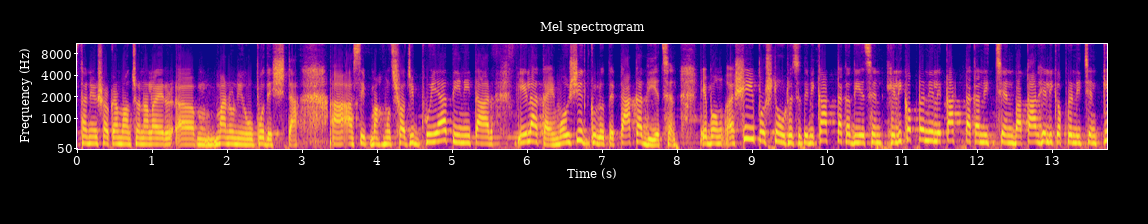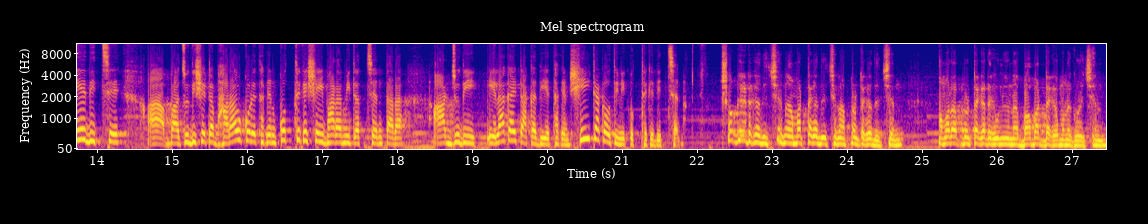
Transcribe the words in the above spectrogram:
স্থানীয় সরকার মন্ত্রণালয়ের মাননীয় উপদেষ্টা আসিফ মাহমুদ সজীব ভুইয়া, তিনি তার এলাকায় মসজিদগুলোতে টাকা দিয়েছেন এবং সেই প্রশ্ন উঠেছে, তিনি কার টাকা দিয়েছেন, হেলিকপ্টার নিলে কার টাকা নিচ্ছেন বা কার হেলিকপ্টার নিচ্ছেন, কে দিচ্ছে বা যদি সেটা ভাড়াও করে থাকেন, কোত্থেকে সেই ভাড়া মিটাচ্ছেন তারা? আর যদি এলাকায় টাকা দিয়ে থাকেন সেই টাকাও তিনি কোত্থেকে দিচ্ছেন? সরকারি টাকা দিচ্ছেন আমার টাকা দিচ্ছেন আপনার টাকা দিচ্ছেন। আমার আপনার টাকাটাকে উনি ওনার বাবার টাকা মনে করেছেন।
